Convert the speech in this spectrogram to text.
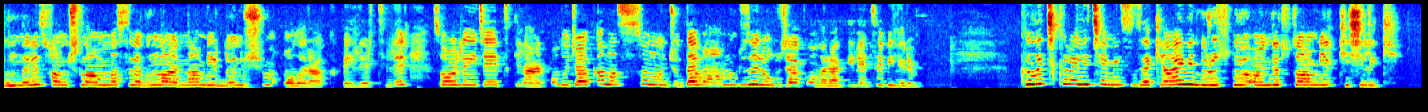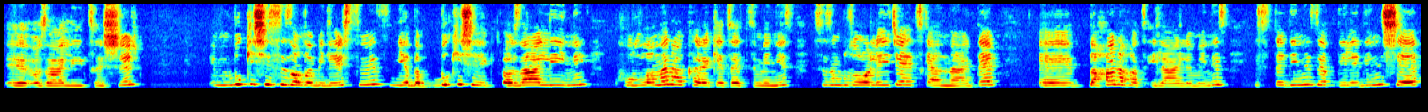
bunların sonuçlanması ve bunun ardından bir dönüşüm olarak belirtilir. Zorlayıcı etkiler olacak ama sonucu devamı güzel olacak olarak iletebilirim. Kılıç kraliçemiz zekayı ve dürüstlüğü önde tutan bir kişilik e, özelliği taşır. Bu kişi siz olabilirsiniz ya da bu kişilik özelliğini kullanarak hareket etmeniz, sizin bu zorlayıcı etkenlerde e, daha rahat ilerlemeniz, istediğiniz ya dilediğiniz şeye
